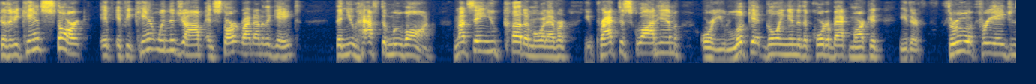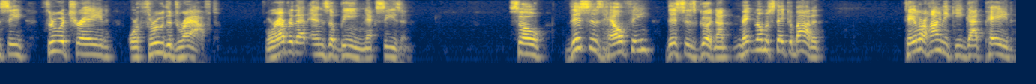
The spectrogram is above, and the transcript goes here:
Because if he can't start, if, if he can't win the job and start right out of the gate, then you have to move on. I'm not saying you cut him or whatever. You practice squad him or you look at going into the quarterback market either through a free agency, through a trade, or through the draft, wherever that ends up being next season. So this is healthy. This is good. Now, make no mistake about it. Taylor Heinicke got paid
